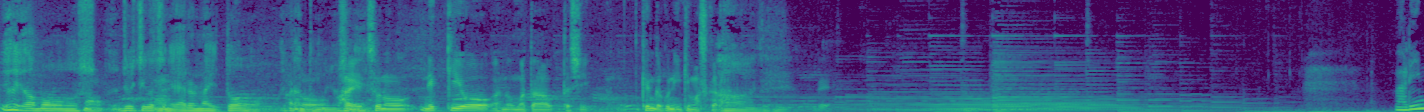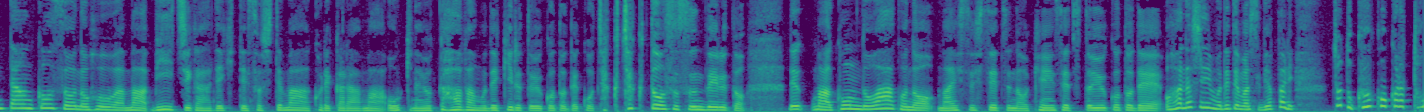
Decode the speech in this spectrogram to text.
いやいやもう11月にやらないといかんと思います、ね、はい、その熱気をあのまた私見学に行きますから。あぜひマリンタウン構想の方はまあビーチができて、そしてまあこれからまあ大きなヨットハーバーもできるということで、こう着々と進んでいると。で、まあ今度はこの埋設施設の建設ということで、お話にも出てますけど、やっぱりちょっと空港から遠い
